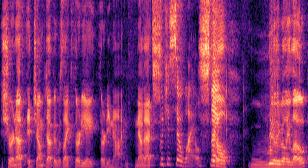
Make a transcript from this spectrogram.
sure enough, it jumped up. It was like 38, 39. Now that's Which is so wild. still Like, really, really low,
